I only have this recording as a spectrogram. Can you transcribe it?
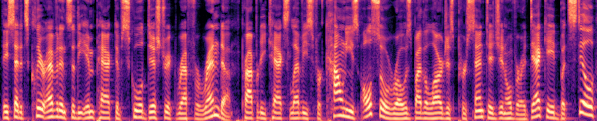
They said it's clear evidence of the impact of school district referenda. Property tax levies for counties also rose by the largest percentage in over a decade, but still,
